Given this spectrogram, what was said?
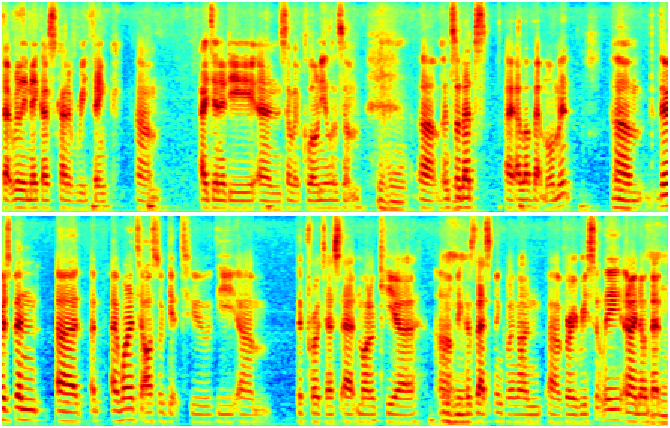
that really make us kind of rethink um, identity and settler colonialism. Mhm. Um, and so that's I, I love that moment. Mhm. Um, there's been uh, I- I wanted to also get to the um, the protests at Mauna Kea um, Mhm. because that's been going on uh, very recently, and I know that Mhm.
